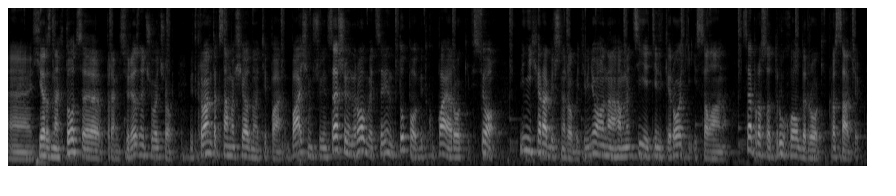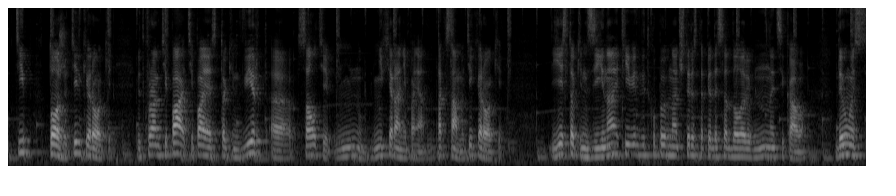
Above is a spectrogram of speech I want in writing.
е, хер знає хто, це прям серйозний чувачок. Відкриваємо так само ще одного типа. Бачимо, що він все, що він робить, це він тупо відкупає роки. Все. Він ніхера більше не робить. І в нього на гаманці є тільки роки і Solana. Це просто true holder роки. Красавчик. Тіп теж тільки роки. Відкриваємо типа, типа є токен е, Salty, ну, ніхера не понятно. Так само, тільки роки. Є токен Zina, який він відкупив на 450 доларів, ну не цікаво. Дивимось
